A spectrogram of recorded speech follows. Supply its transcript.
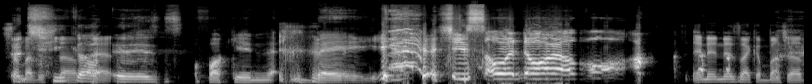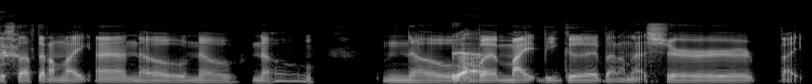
some other stuff. Chika stuff. That, is fucking bae. She's so adorable. and then there's like a bunch of other stuff that I'm like, uh, no, no, no, no, Yeah. but might be good, but I'm not sure. Like,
